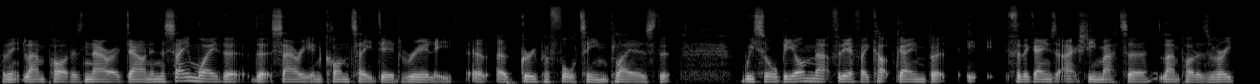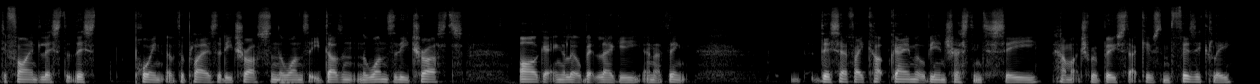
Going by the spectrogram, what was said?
I think Lampard has narrowed down in the same way that, that Sarri and Conte did, really, a, a group of 14 players that we saw beyond that for the FA Cup game, but for the games that actually matter, Lampard has a very defined list at this point of the players that he trusts and the ones that he doesn't, and the ones that he trusts are getting a little bit leggy. And I think this FA Cup game, it will be interesting to see how much of a boost that gives them physically.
